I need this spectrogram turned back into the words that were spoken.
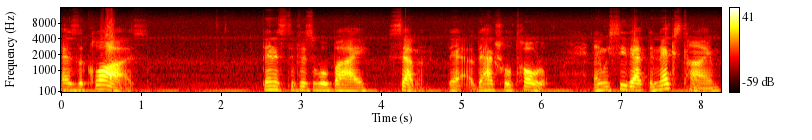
as the clause, then it's divisible by 7, the, the actual total. And we see that the next time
